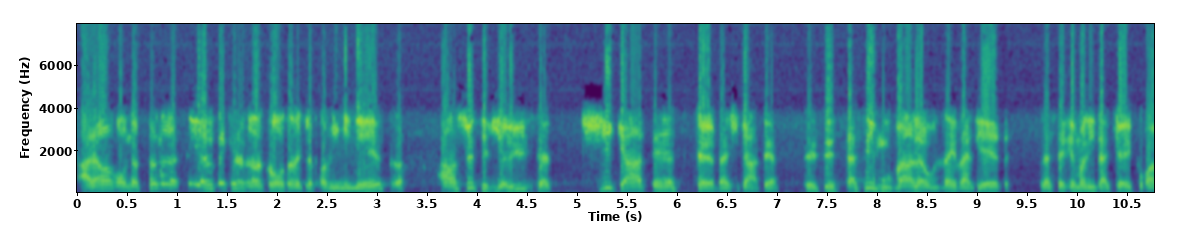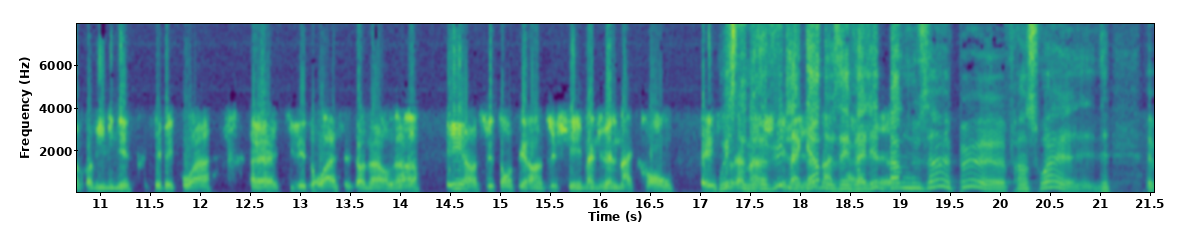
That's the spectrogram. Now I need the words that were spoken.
Alors, on a commencé avec la rencontre avec le premier ministre. Ensuite, il y a eu cette gigantesque, ben gigantesque, c'est assez émouvant là aux Invalides, la cérémonie d'accueil pour un premier ministre québécois euh, qui les droit à ces honneurs-là. Et ensuite, on s'est rendu chez Emmanuel Macron oui, c'est une revue de la garde aux Invalides. Parle-nous-en un peu, euh, François. Euh, euh,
